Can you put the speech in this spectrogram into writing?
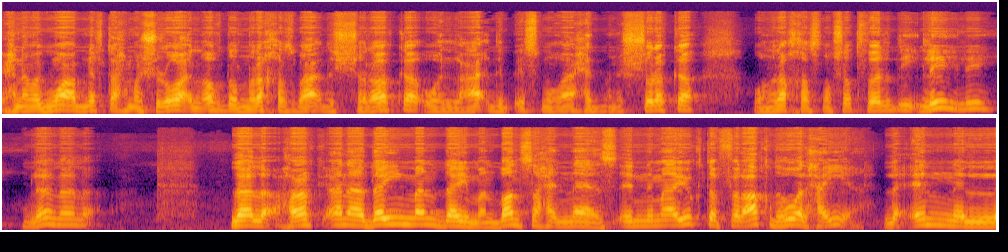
إحنا مجموعة بنفتح مشروع الأفضل نرخص بعقد الشراكة والعقد باسم واحد من الشركاء ونرخص نشاط فردي. ليه؟ ليه؟ لا لا لا. لا لا. حضرتك أنا دايما دايما بنصح الناس إن ما يكتب في العقد هو الحقيقة لأن ال-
